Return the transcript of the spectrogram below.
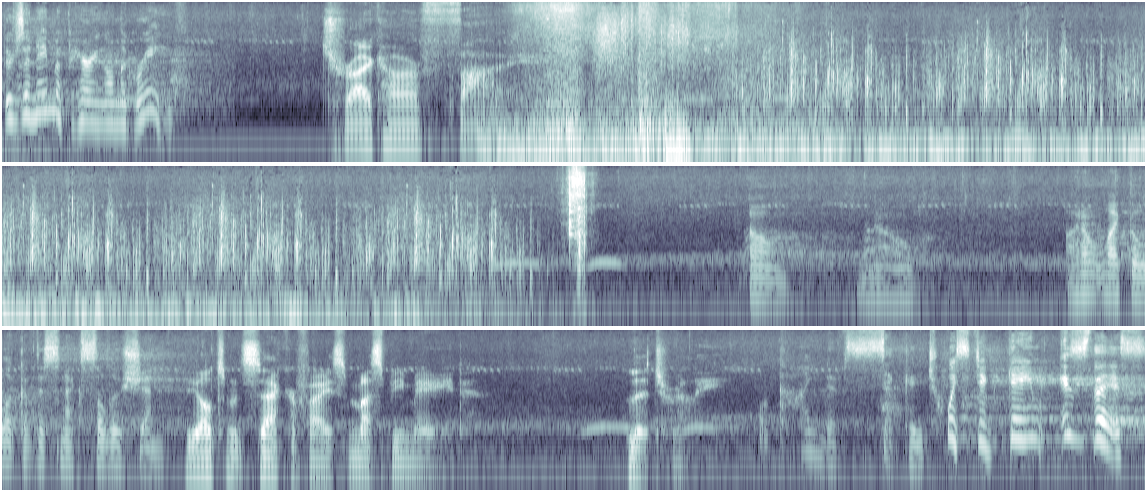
there's a name appearing on the grave. Tricar 5. Oh, no. I don't like the look of this next solution. The ultimate sacrifice must be made. Literally. What kind of sick and twisted game is this?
